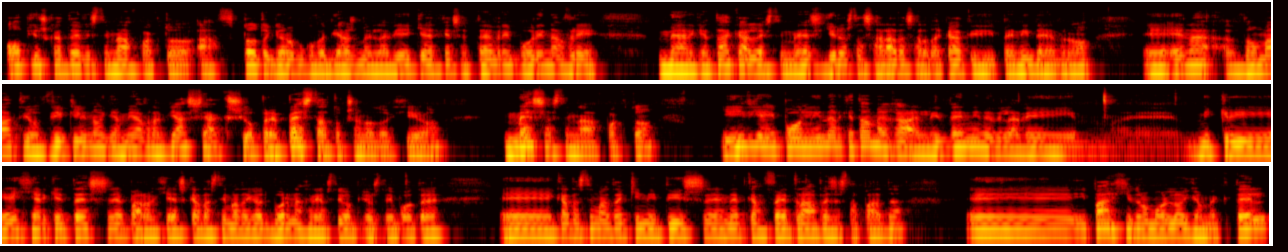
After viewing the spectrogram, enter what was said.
όποιος κατέβει στην Αύπακτο αυτό το καιρό που κουβεντιάζουμε, δηλαδή εκεί αρχές Σεπτέμβρη, μπορεί να βρει με αρκετά καλές τιμές, γύρω στα 40-40 κάτι 50 ευρώ, ε, ένα δωμάτιο δίκλινο για μια βραδιά σε αξιοπρεπέστατο ξενοδοχείο μέσα στην Αύπακτο. Η ίδια η πόλη είναι αρκετά μεγάλη, δεν είναι δηλαδή ε, μικρή, έχει αρκετές παροχές, καταστήματα για ό,τι μπορεί να χρειαστεί οποιοδήποτε, ε, καταστήματα κινητής, net cafe, τράπεζες, τα πάντα. Ε, υπάρχει δρομολόγιο με κτέλ.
